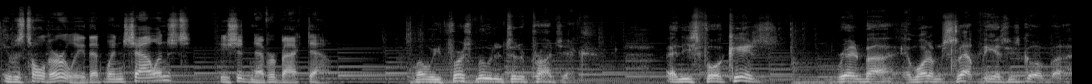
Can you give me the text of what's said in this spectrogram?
He was told early that when challenged, he should never back down. When we first moved into the projects, and these four kids ran by, and one of them slapped me as he was going by.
